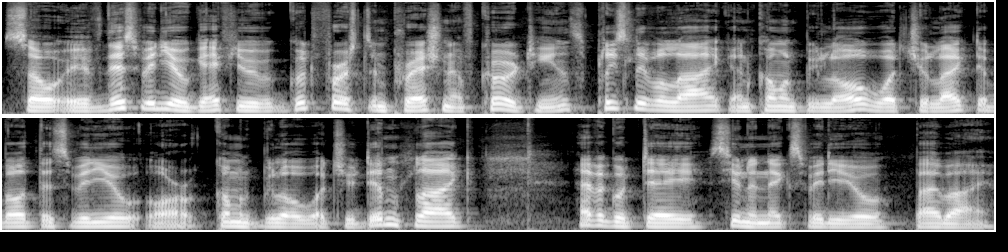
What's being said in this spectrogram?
So if this video gave you a good first impression of coroutines, please leave a like and comment below what you liked about this video or comment below what you didn't like. Have a good day, see you in the next video, bye bye.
